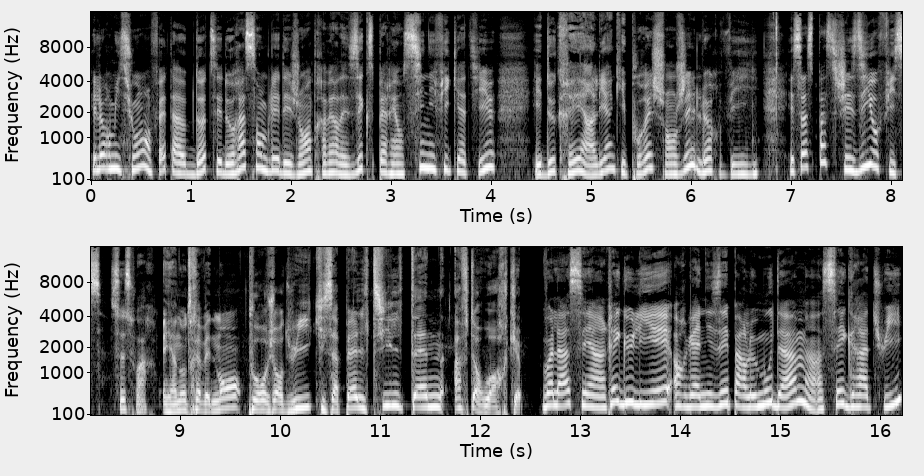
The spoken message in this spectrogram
Et leur mission, en fait, à Updot, c'est de rassembler des gens à travers des expériences significatives et de créer un lien qui pourrait changer leur vie. Et ça se passe chez The Office ce soir. Et un autre événement pour aujourd'hui qui s'appelle Till 10 After Work. Voilà, c'est un régulier organisé par le Moudam, c'est gratuit.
